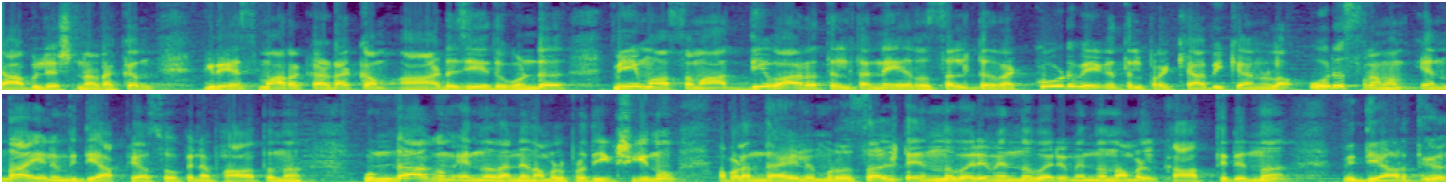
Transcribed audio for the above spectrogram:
ടാബുലേഷൻ അടക്കം. ഗ്രേസ് മാർക്ക് അടക്കം ആഡ് ചെയ്തുകൊണ്ട് മെയ് മാസം ആദ്യ വാരത്തിൽ തന്നെ റിസൾട്ട് റെക്കോർഡ് വേഗത്തിൽ പ്രഖ്യാപിക്കാനുള്ള ഒരു ശ്രമം എന്തായാലും വിദ്യാഭ്യാസ വകുപ്പിന്റെ ഭാഗത്തുനിന്ന് ഉണ്ടാകും എന്ന് തന്നെ നമ്മൾ പ്രതീക്ഷിക്കുന്നു. അപ്പോൾ എന്തായാലും റിസൾട്ട് എന്ന് വരും എന്ന് വരും എന്ന് നമ്മൾ കാത്തിരുന്ന് വിദ്യാർത്ഥികൾ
